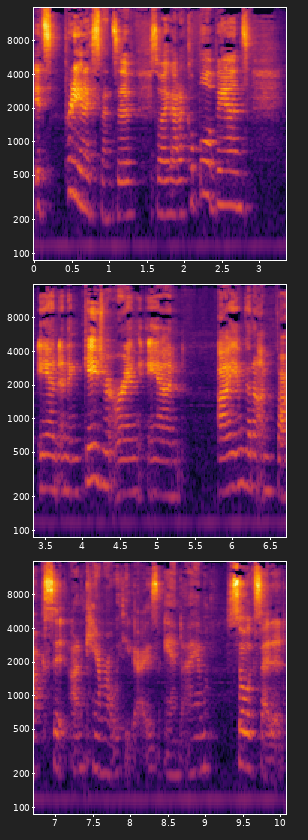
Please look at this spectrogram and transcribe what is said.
it's pretty inexpensive. So I got a couple of bands and an engagement ring, and I am gonna unbox it on camera with you guys, and I am so excited.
